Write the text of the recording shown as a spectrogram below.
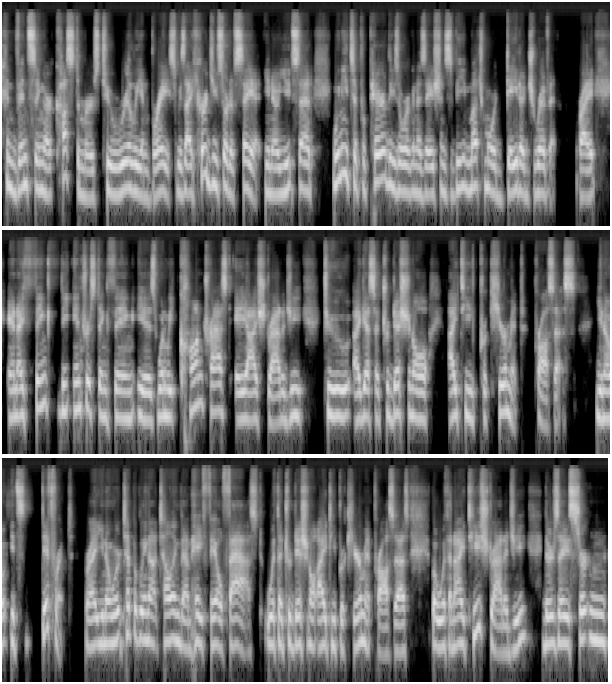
convincing our customers to really embrace because i heard you sort of say it you know you said we need to prepare these organizations to be much more data driven right? And I think the interesting thing is when we contrast AI strategy to, I guess, a traditional IT procurement process, you know, it's different, right? You know, we're typically not telling them, hey, fail fast with a traditional IT procurement process, but with an IT strategy, there's a certain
